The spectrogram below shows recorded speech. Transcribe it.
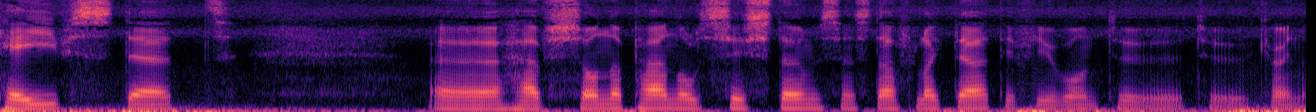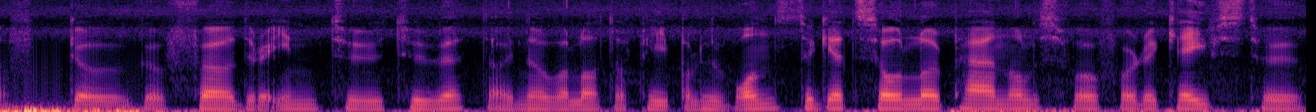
caves that uh, have solar panel systems and stuff like that if you want to to kind of go go further into to it. I know a lot of people who wants to get solar panels for for the caves to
